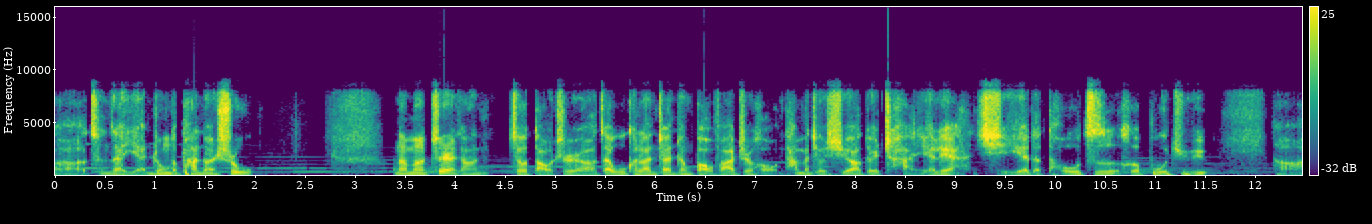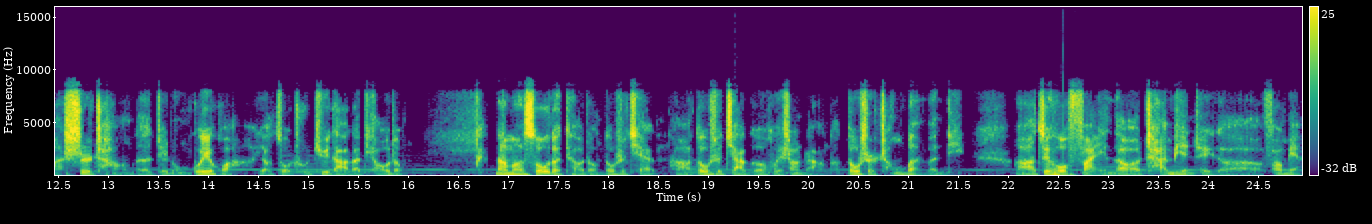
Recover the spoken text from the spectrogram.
呃，存在严重的判断失误。那么这样就导致啊，在乌克兰战争爆发之后，他们就需要对产业链企业的投资和布局。啊，市场的这种规划要做出巨大的调整，那么所有的调整都是钱啊，都是价格会上涨的，都是成本问题，啊，最后反映到产品这个方面，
